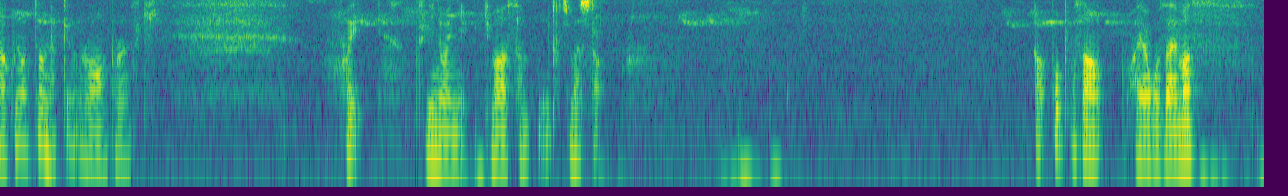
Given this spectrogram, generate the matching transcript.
亡くなったんだっけ？な、ロマン・ポランスキー。はい。次の絵に行きます。3分経ちました。あ、ポッポさん、おはようございます。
